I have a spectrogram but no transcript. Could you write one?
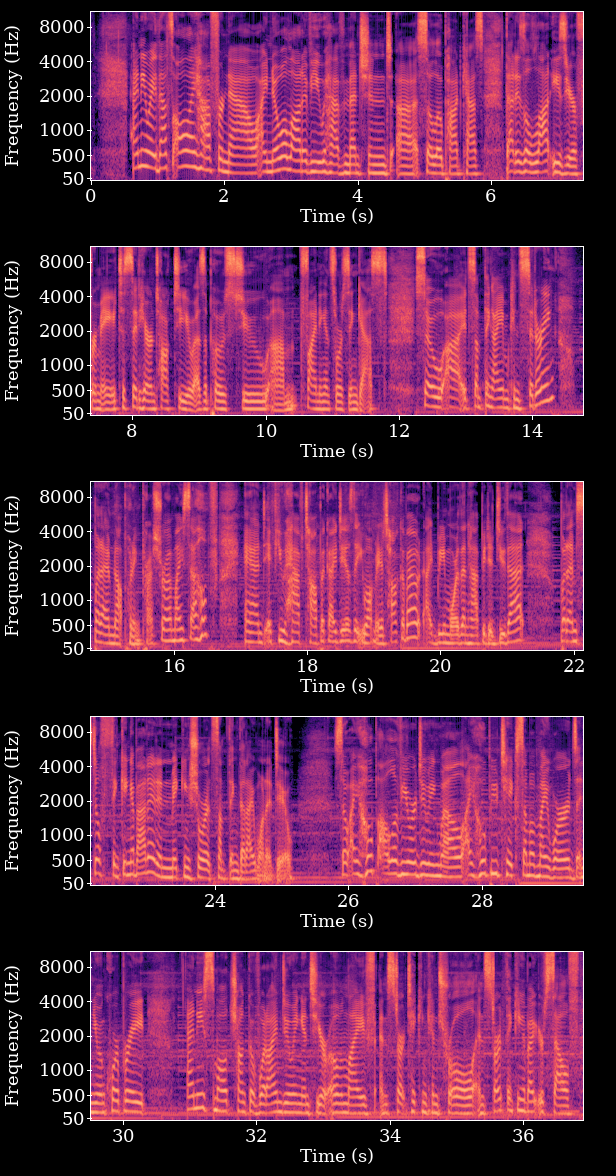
Anyway, that's all I have for now. I know a lot of you have mentioned uh, solo podcasts. That is a lot easier for me to sit here and talk to you as opposed to um, finding and sourcing guests. So uh, it's something I am considering. But I'm not putting pressure on myself. And if you have topic ideas that you want me to talk about, I'd be more than happy to do that. But I'm still thinking about it and making sure it's something that I want to do. So I hope all of you are doing well. I hope you take some of my words and you incorporate any small chunk of what I'm doing into your own life and start taking control and start thinking about yourself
